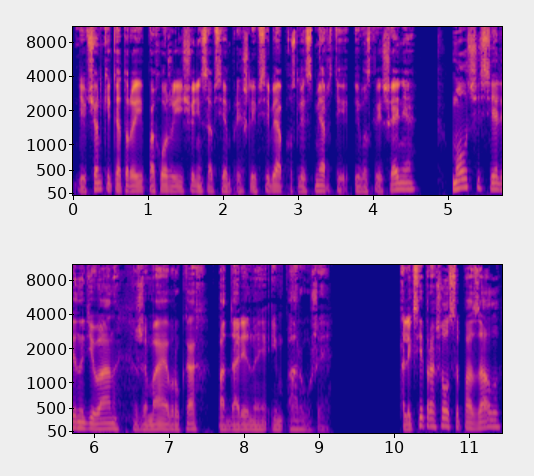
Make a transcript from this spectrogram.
Девчонки, которые, похоже, еще не совсем пришли в себя после смерти и воскрешения, молча сели на диван, сжимая в руках подаренное им оружие. Алексей прошелся по залу,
